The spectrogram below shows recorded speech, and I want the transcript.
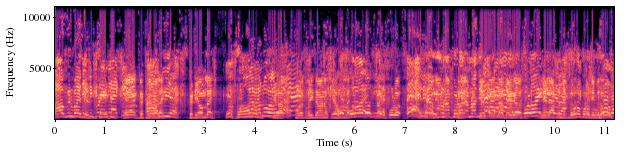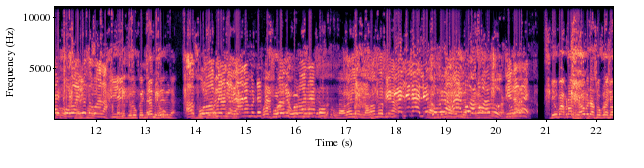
લાવ વીરભાઈ એ ગઠિયા લાય ગઠિયા આમ લાય એ ફોડવા દો થોડાક લઈ જવાના કેરો લાય ફોડવા ફોડો એ હાલી દો. હમણાં ફોડો, હમણાં જે જે પૈસા લઈ રહ્યા છે, લઈ લે આપણે ફોડો ફોડો ના, ના, ફોડવા તમારા પેલું કઈ ના એવું? આ ફોડવા દો તારા માટે પાછળ ફોડવા નાખો લડાઈ લે, લડામાં એટલે લે, લે, લે, લે, છોકરા, દેવ બાપડો બેહો બધા છોકરા છો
